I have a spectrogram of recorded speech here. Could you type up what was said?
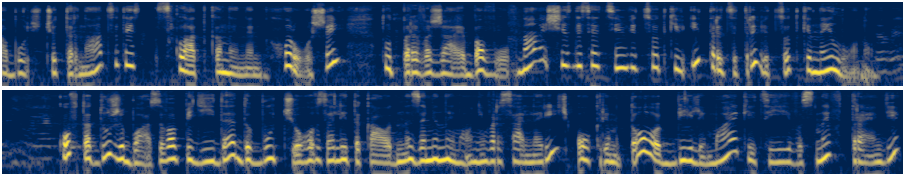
або 14 Склад тканини хороший. Тут переважає бавовна 67% і 33% нейлону. Кофта дуже базова, підійде до будь-чого. Взагалі така от незамінима універсальна річ. Окрім того, білі майки цієї весни в тренді.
